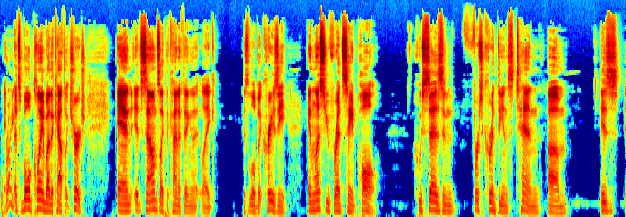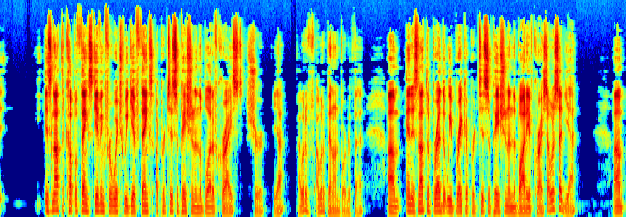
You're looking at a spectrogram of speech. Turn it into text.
Right. That's a bold claim by the Catholic Church. And it sounds like the kind of thing that like is a little bit crazy unless you've read St. Paul, who says in 1 Corinthians 10, um, is is not the cup of thanksgiving for which we give thanks a participation in the blood of Christ? Sure, yeah, I would have I would have been on board with that. Um, and is not the bread that we break a participation in the body of Christ? I would have said yeah. Um,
